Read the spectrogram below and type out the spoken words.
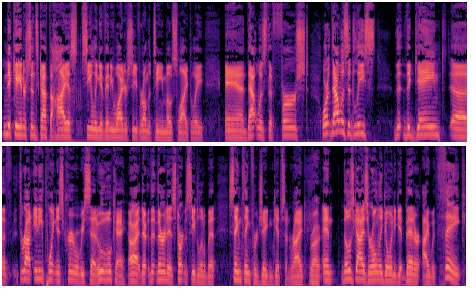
Nic Anderson's got the highest ceiling of any wide receiver on the team, most likely, and that was the first, or that was at least. The, the game uh, throughout any point in his career where we said, "Oh, okay, all right, there, there it is, starting to see it a little bit." Same thing for Jayden Gibson, right? Right. And those guys are only going to get better, I would think.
